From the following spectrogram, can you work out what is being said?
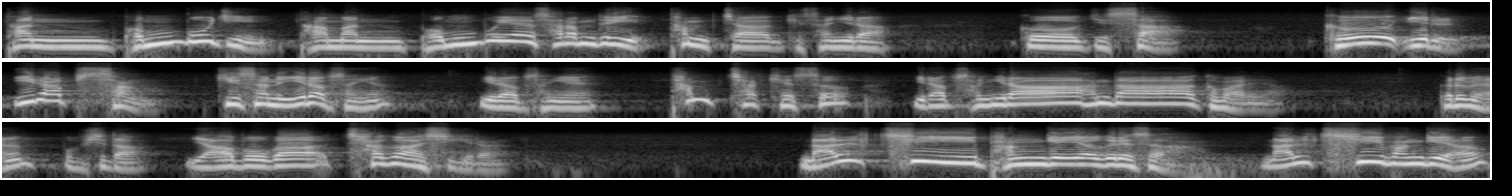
단 범부지 다만 범부의 사람들이 탐차 기산이라 그 기사 그 일 일합상. 기사는 일합상이야? 일합상에 탐착해서 일합상이라 한다 그 말이야. 그러면 봅시다. 야보가 차가하시기를. 날치 반개여 그래서. 날치 반개여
